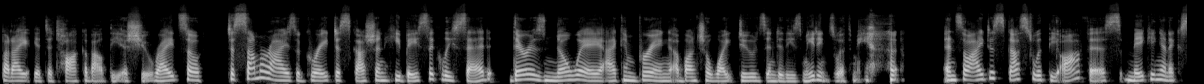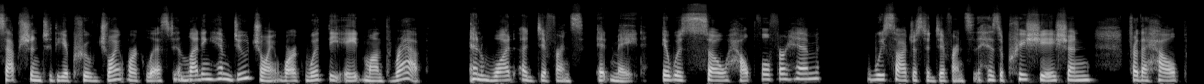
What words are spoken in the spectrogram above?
but I get to talk about the issue, right? So, to summarize a great discussion, he basically said, There is no way I can bring a bunch of white dudes into these meetings with me. and so I discussed with the office making an exception to the approved joint work list and letting him do joint work with the eight month rep. And what a difference it made. It was so helpful for him. We saw just a difference. His appreciation for the help,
